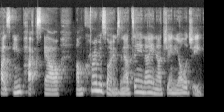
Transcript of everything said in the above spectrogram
has impacts our um, chromosomes and our DNA and our genealogy.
